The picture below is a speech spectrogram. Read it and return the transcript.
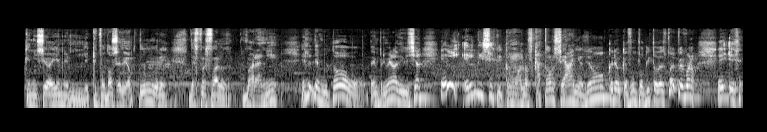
que inició ahí en el equipo 12 de octubre, después fue al Guaraní. Él debutó en primera división. Él, él dice que como a los 14 años, yo creo que fue un poquito después, pero bueno, eh, eh,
